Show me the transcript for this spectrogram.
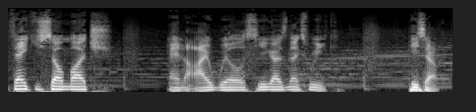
thank you so much. And I will see you guys next week. Peace out.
